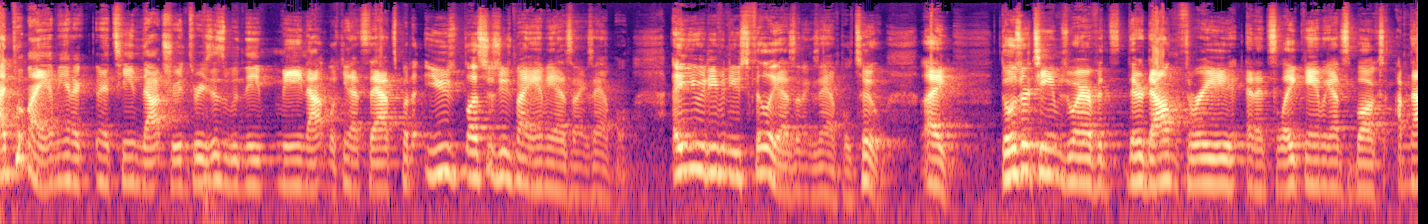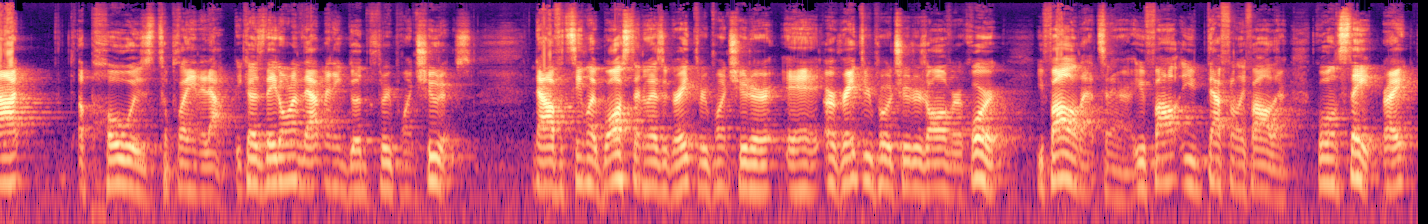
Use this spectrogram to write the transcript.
I'd put Miami in a, in a, team not shooting threes. This is with me, me not looking at stats, but use let's just use Miami as an example. You would even use Philly as an example too. Like those are teams where if it's they're down three and it's late game against the Bucks, I'm not opposed to playing it out because they don't have that many good three point shooters. Now, if it seemed like Boston, who has a great three point shooter eh, or great three point shooters all over the court, you follow that scenario. You follow. You definitely follow there. Golden State, right?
